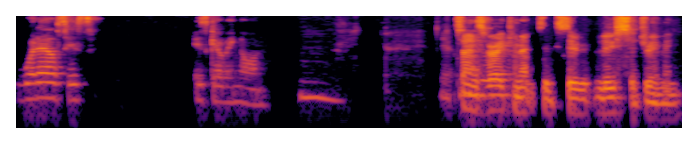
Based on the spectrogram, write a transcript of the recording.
what else is is going on. Mm. Yeah. Sounds very connected to lucid dreaming.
